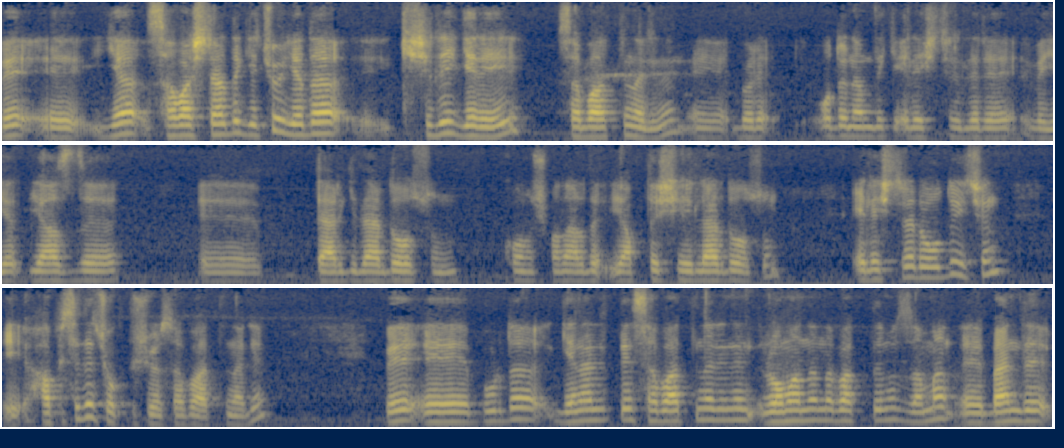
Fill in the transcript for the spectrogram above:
ve e, ya savaşlarda geçiyor ya da e, kişiliği gereği Sabahattin Ali'nin e, böyle o dönemdeki eleştirileri ve ya- yazdığı e, dergilerde olsun, konuşmalarda yaptığı şiirlerde olsun eleştirel olduğu için e, hapise de çok düşüyor Sabahattin Ali. Ve e, burada genellikle Sabahattin Ali'nin romanlarına baktığımız zaman e, ben de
